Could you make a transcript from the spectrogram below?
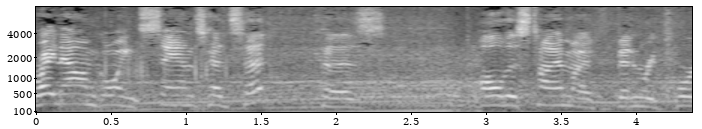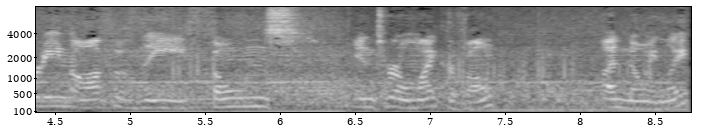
right now I'm going Sans headset because all this time I've been recording off of the phone's internal microphone unknowingly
